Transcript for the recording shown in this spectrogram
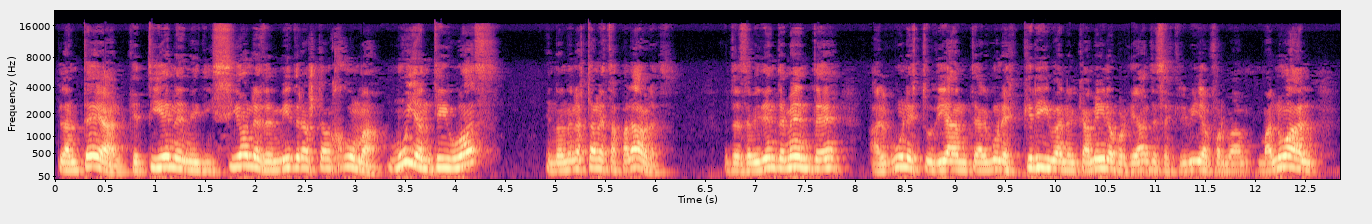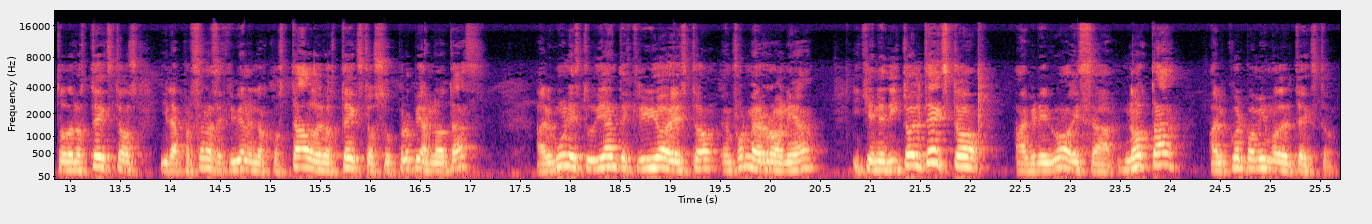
plantean que tienen ediciones del Midrash Tanjuma muy antiguas en donde no están estas palabras. Entonces, evidentemente, algún estudiante, algún escriba en el camino, porque antes se escribía en forma manual todos los textos y las personas escribían en los costados de los textos sus propias notas, algún estudiante escribió esto en forma errónea y quien editó el texto agregó esa nota al cuerpo mismo del texto.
